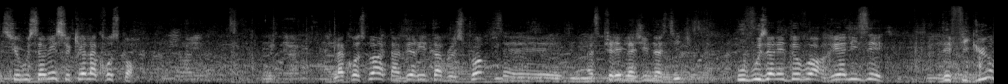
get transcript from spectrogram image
Est-ce que vous savez ce qu'est l'acrosport? L'acrosport est un véritable sport, c'est inspiré de la gymnastique, où vous allez devoir réaliser des figures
